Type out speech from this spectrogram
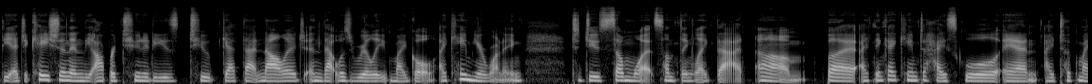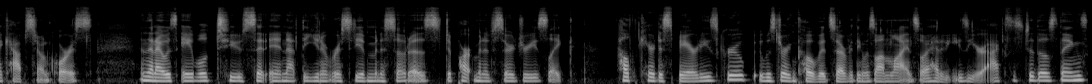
the education and the opportunities to get that knowledge. And that was really my goal. I came here wanting to do somewhat something like that. Um, but I think I came to high school and I took my capstone course and then I was able to sit in at the University of Minnesota's Department of Surgery's like healthcare disparities group. It was during COVID, so everything was online, so I had an easier access to those things.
